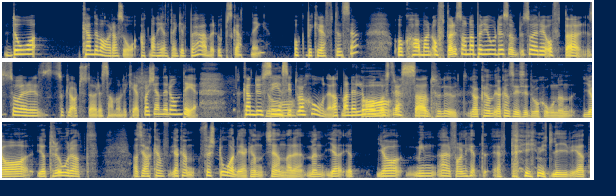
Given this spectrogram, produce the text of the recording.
Då kan det vara så att man helt enkelt behöver uppskattning och bekräftelse. Och har man oftare sådana perioder så, så, är det ofta, så är det såklart större sannolikhet. Vad känner du om det? Kan du se Ja. situationen, att man är låg Ja, och stressad? Absolut. Jag kan, jag kan se situationen. Ja, jag tror att... Alltså jag, kan, jag kan förstå det, jag kan känna det. Men jag, jag, jag, min erfarenhet efter i mitt liv är att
